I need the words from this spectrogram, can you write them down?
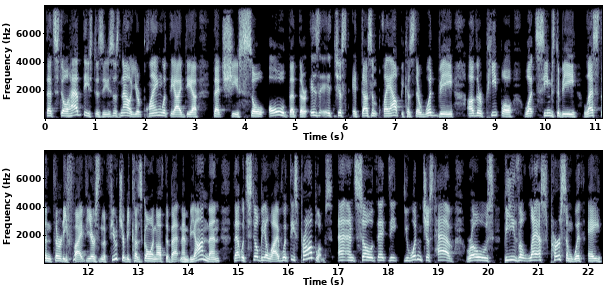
that still have these diseases. Now you're playing with the idea that she's so old that there is it just it doesn't play out because there would be other people what seems to be less than 35 years in the future because going off the Batman Beyond then that would still be alive with these problems and, so that the, you wouldn't just have Rose be the last person with a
